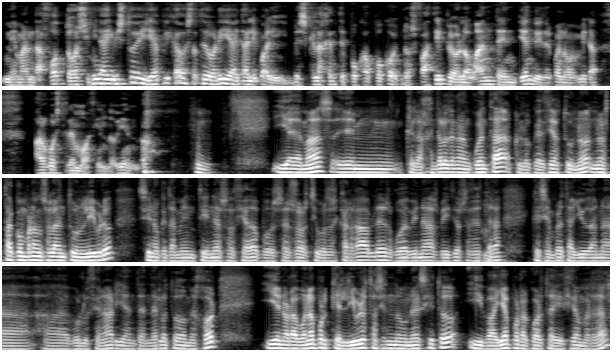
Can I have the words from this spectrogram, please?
me manda fotos y mira, he visto y he aplicado esta teoría y tal y cual y ves que la gente poco a poco, no es fácil, pero lo va entendiendo y dices, bueno, mira, algo estaremos haciendo bien, ¿no? Y además, em, que la gente lo tenga en cuenta, lo que decías tú, ¿no? No está comprando solamente un libro, sino que también tiene asociado pues, esos archivos descargables, webinars, vídeos, etcétera, que siempre te ayudan a, evolucionar y a entenderlo todo mejor. Y enhorabuena porque el libro está siendo un éxito y vaya por la cuarta edición, ¿verdad?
